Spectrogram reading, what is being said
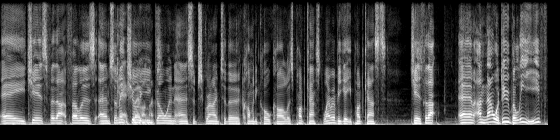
Hey, cheers for that, fellas. Um, so make Yeah, sure you lads. go and uh, subscribe to the Comedy Cold Callers podcast, wherever you get your podcasts. Cheers for that. Um, and now I do believe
